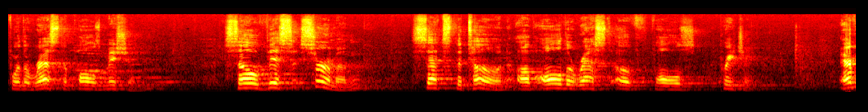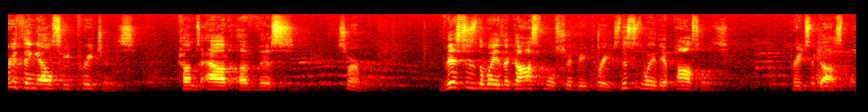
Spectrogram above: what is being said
for the rest of Paul's mission. So this sermon sets the tone of all the rest of Paul's preaching. Everything else he preaches comes out of this sermon. This is the way the gospel should be preached. This is the way the apostles preach the gospel.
